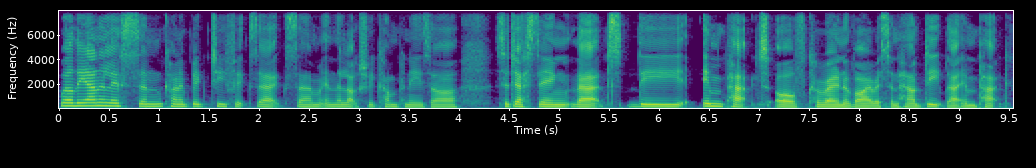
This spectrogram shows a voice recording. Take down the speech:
Well, the analysts and kind of big chief execs um, in the luxury companies are suggesting that the impact of coronavirus and how deep that impact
